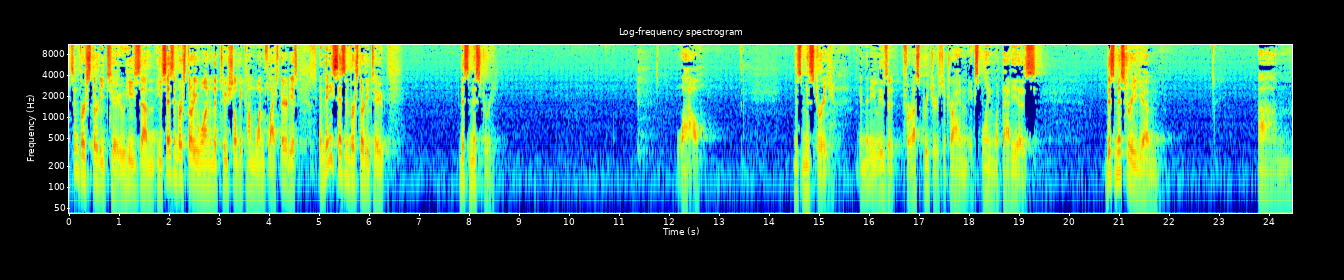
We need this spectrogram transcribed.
it's in verse 32. He's, um, he says in verse 31, and the two shall become one flesh. There it is. And then he says in verse 32, this mystery. Wow. This mystery. And then he leaves it for us preachers to try and explain what that is. This mystery um, um,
